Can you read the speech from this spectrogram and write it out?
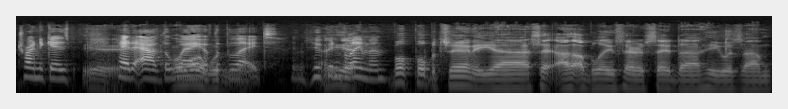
trying to get his Yeah. head out of the Well, way of the blade. And who can Yeah, blame him? Paul, Paul Picerni, uh, said, I, I believe Sarah said uh, he was um,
